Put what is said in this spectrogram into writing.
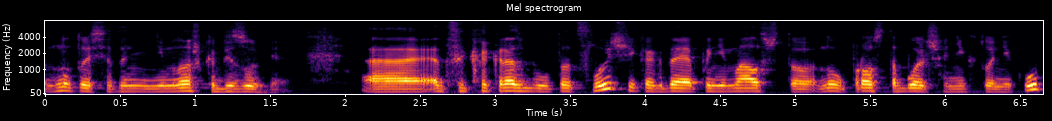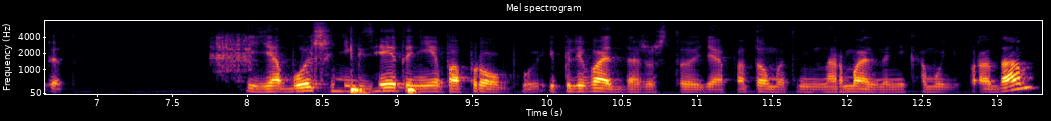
ну, то есть это немножко безумие. Э, это как раз был тот случай, когда я понимал, что, ну, просто больше никто не купит, и я больше нигде это не попробую. И плевать даже, что я потом это нормально никому не продам,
